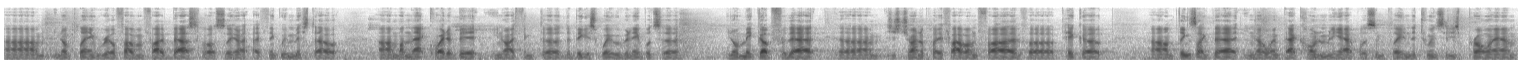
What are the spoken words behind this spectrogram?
Um, you know, playing real five-on-five basketball. So you know, I think we missed out um, on that quite a bit. You know, I think the the biggest way we've been able to you know make up for that um, is just trying to play five-on-five, uh, pick up, um, things like that. You know, went back home to Minneapolis and played in the Twin Cities Pro Am.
